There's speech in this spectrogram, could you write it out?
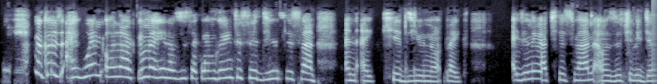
Because I went all out in my head, I was just like, I'm going to seduce this man. And I kid you not, like I didn't even touch this man. I was literally just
